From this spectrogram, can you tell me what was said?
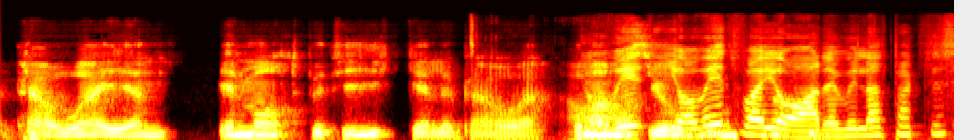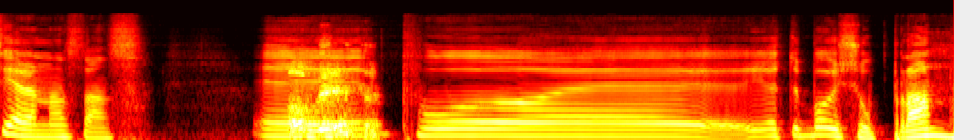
eh, praoa i en, i en matbutik eller praoa på Ja. Jag mammas vet, jobb. jag vet vad jag hade velat praktisera någonstans. Eh, Ja. På eh, Göteborgsoperan.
